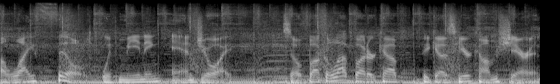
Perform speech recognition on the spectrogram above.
a life filled with meaning and joy. So buckle up, Buttercup, because here comes Sharon.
